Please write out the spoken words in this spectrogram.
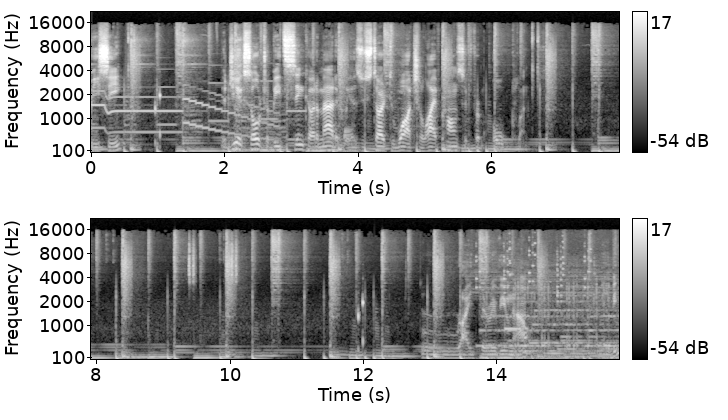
PC. GX Ultra beats sync automatically as you start to watch a live concert from Oakland. Write the review now. Maybe.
